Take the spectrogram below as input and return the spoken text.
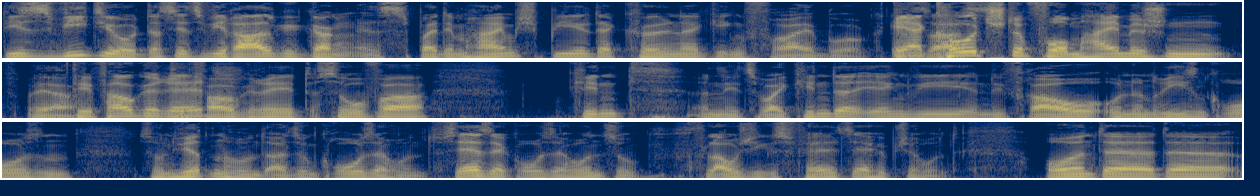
dieses Video, das jetzt viral gegangen ist, bei dem Heimspiel der Kölner gegen Freiburg. Da Er saß- coachte vorm heimischen ja, TV-Gerät. TV-Gerät, Sofa, Kind, äh, nee, zwei Kinder irgendwie, die Frau und einen riesengroßen, so ein Hirtenhund, also ein großer Hund, sehr, sehr großer Hund, so flauschiges Fell, sehr hübscher Hund. Und äh, der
